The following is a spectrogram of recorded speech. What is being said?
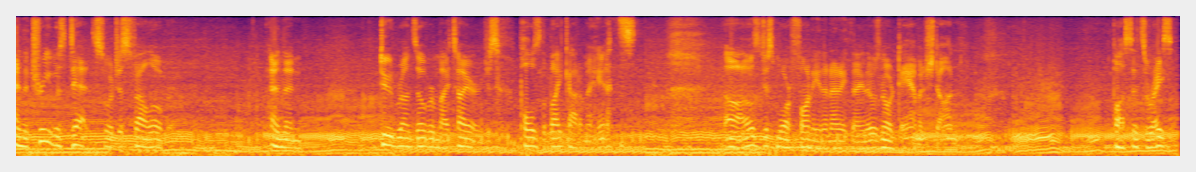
and the tree was dead, so it just fell over. And then dude runs over my tire, just pulls the bike out of my hands. Oh, it was just more funny than anything. There was no damage done. Plus, it's racing.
